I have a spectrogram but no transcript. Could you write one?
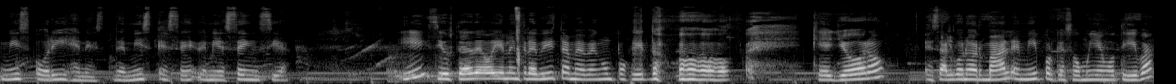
mis orígenes, de, mis de mi esencia. Y si ustedes hoy en la entrevista me ven un poquito que lloro, es algo normal en mí porque soy muy emotiva,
